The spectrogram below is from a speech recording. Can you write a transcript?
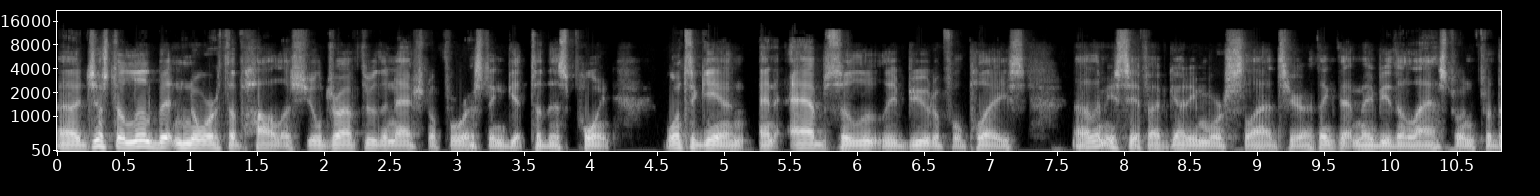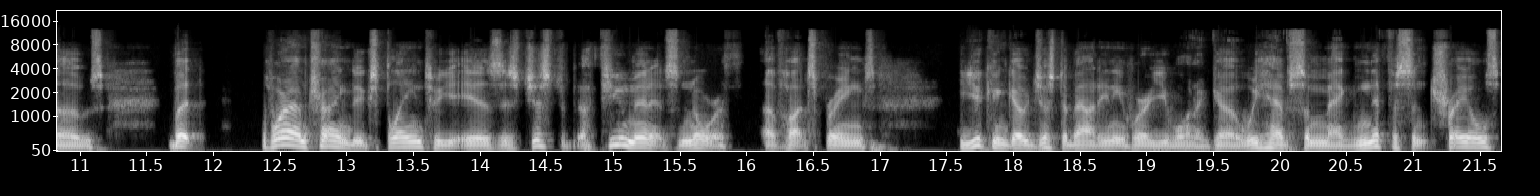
uh, just a little bit north of hollis you'll drive through the national forest and get to this point once again an absolutely beautiful place uh, let me see if i've got any more slides here i think that may be the last one for those but what i'm trying to explain to you is is just a few minutes north of hot springs you can go just about anywhere you want to go. We have some magnificent trails,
